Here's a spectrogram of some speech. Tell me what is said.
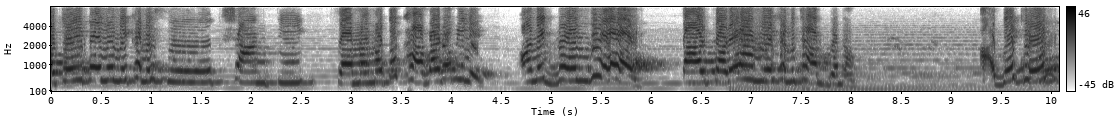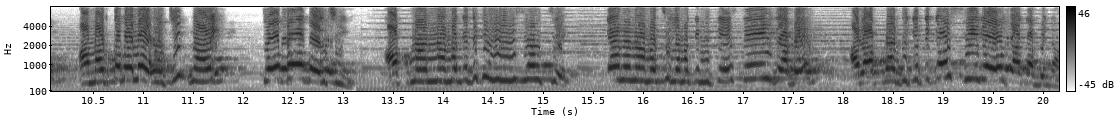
যতই বলুন এখানে সুখ, শান্তি সময় মতো খাবারও মিলে। অনেক বন্ধু হয় তারপরে আমি এখানে থাকব না। দেখুন আমার তো বলা উচিত নয়, তবুও বলছি, আপনার না আমাকে দেখে হিংসা হচ্ছে। কেননা আমার ছেলে আমাকে নিতে এসেই যাবে, আর আপনার দিকে থেকেও ফিরেও তাকাবে না।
